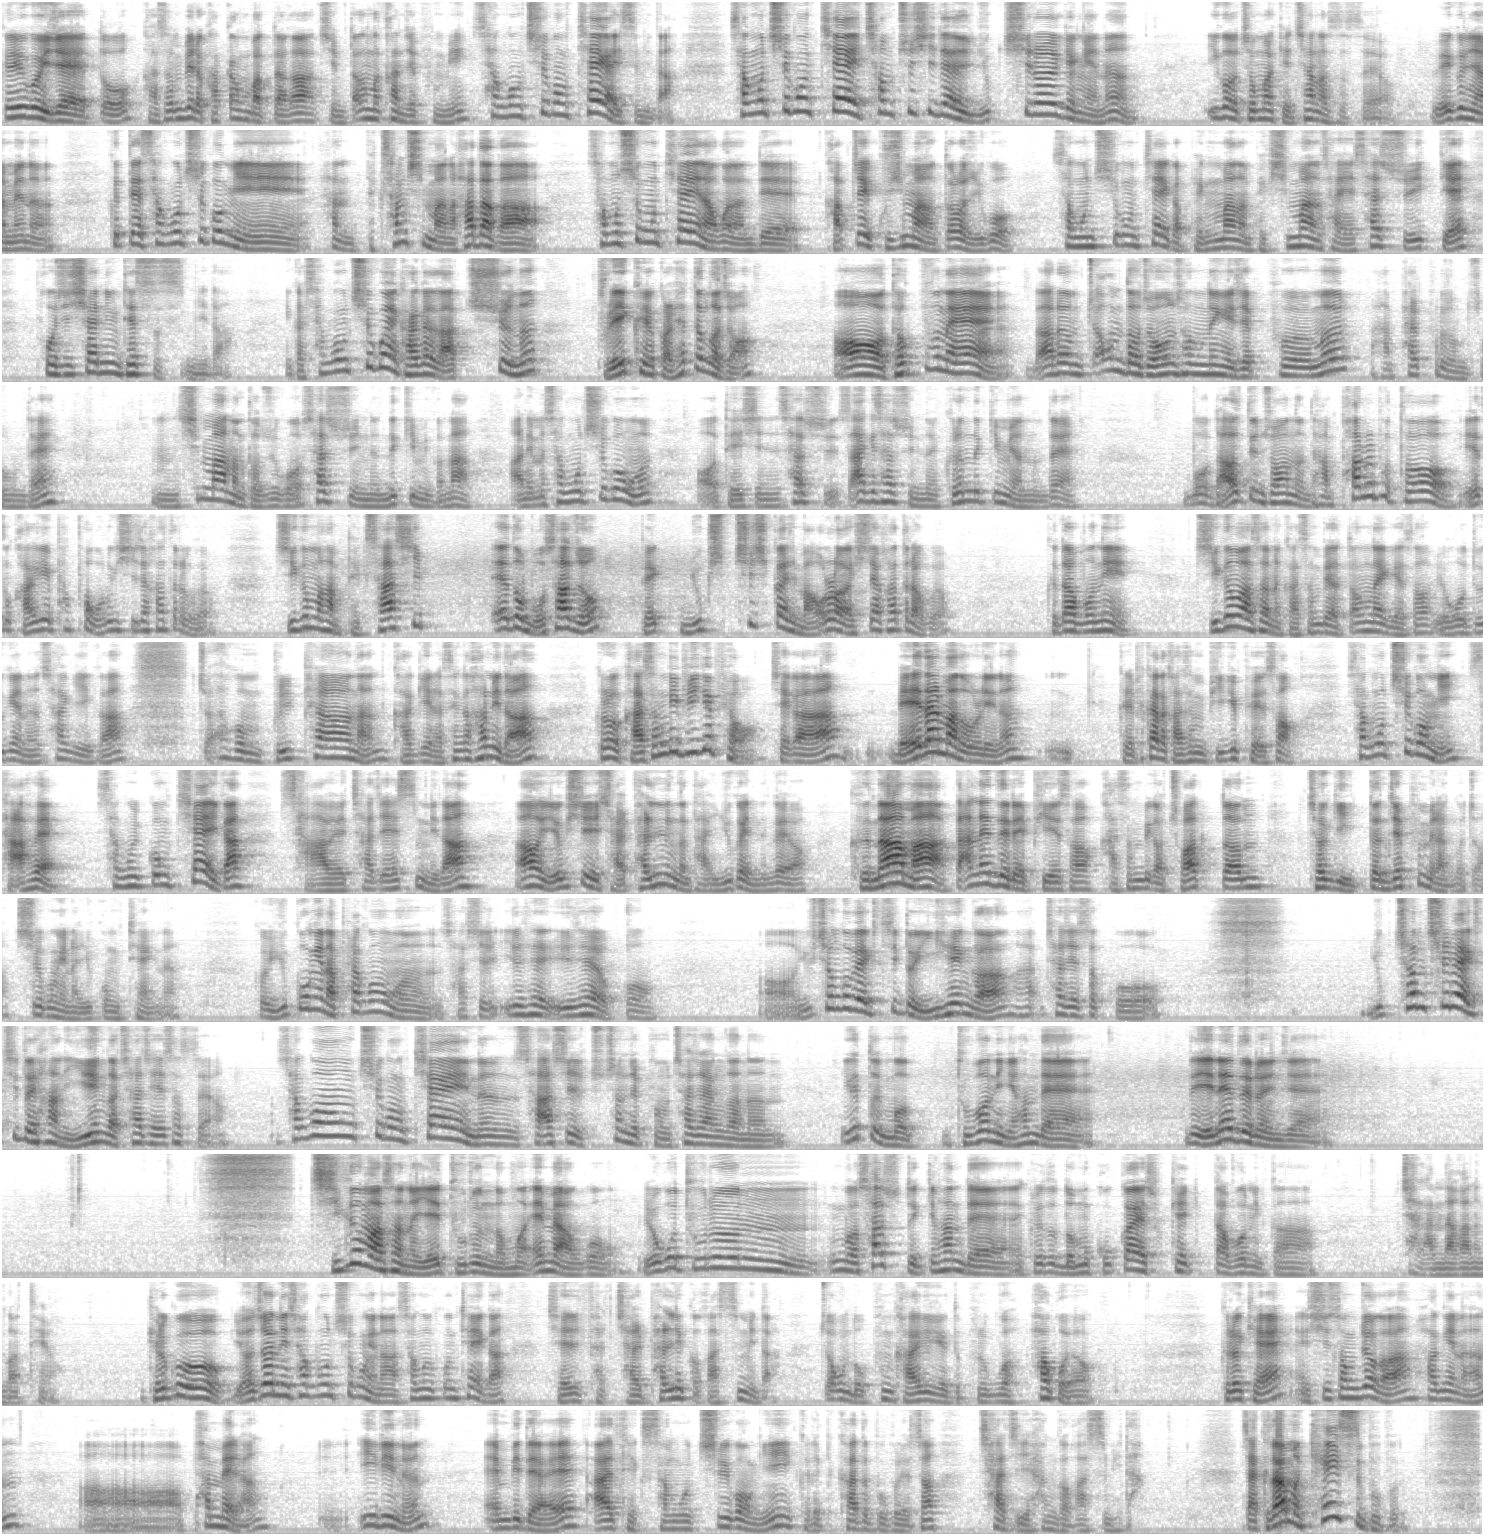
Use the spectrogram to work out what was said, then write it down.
그리고 이제 또 가성비를 각광받다가 지금 떡락한 제품이 3070ti가 있습니다. 3070ti 처음 출시될 6, 7월경에는 이거 정말 괜찮았었어요. 왜 그러냐면은 그때 3070이 한 130만원 하다가 3070ti 나오고 난데 갑자기 90만원 떨어지고 3070ti가 100만원, 110만원 사이에 살 수 있게 포지셔닝 됐었습니다. 그러니까 3070의 가격을 낮추는 브레이크 역할을 했던 거죠. 어, 덕분에 나름 조금 더 좋은 성능의 제품을 한 8% 정도 좋은데 음, 10만원 더 주고 살 수 있는 느낌이거나 아니면 3070을 어, 대신 살 수, 싸게 살 수 있는 그런 느낌이었는데 뭐 나올 땐 좋았는데 한 8월부터 얘도 가격이 팍팍 오르기 시작하더라고요 지금은 한 140에도 못 사죠 160, 70까지 막 올라가기 시작하더라고요 그러다 보니 지금 와서는 가성비가 떡나게 해서 요거 두 개는 사기가 조금 불편한 가격이라 생각합니다. 그리고 가성비 비교표 제가 매달마다 올리는 그래픽카드 가성비 비교표에서 3070이 4회 3060 Ti가 4회 차지했습니다. 아, 역시 잘 팔리는 건 다 이유가 있는 거예요. 그나마 딴 애들에 비해서 가성비가 좋았던 적이 있던 제품이란 거죠. 70이나 60 Ti는. 그 60이나 80은 사실 1회 1회였고 어, 6900XT도 2회인가 차지했었고 6700XT도 한 2회인가 차지했었어요. 3070 Ti는 사실 추천 제품 차지한 거는 이것도 뭐 두 번이긴 한데 근데 얘네들은 이제 지금 와서는 얘 둘은 너무 애매하고 요거 둘은 뭐 살 수도 있긴 한데 그래도 너무 고가에 속해 있다 보니까 잘 안 나가는 것 같아요. 결국 여전히 3070이나 3060 Ti가 제일 잘 팔릴 것 같습니다. 조금 높은 가격에도 불구하고요 그렇게 시성조가 확인한 어, 판매량 1위는 엔비디아의 RTX 3070이 그래픽카드 부분에서 차지한 것 같습니다. 자 그 다음은 케이스 부분.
